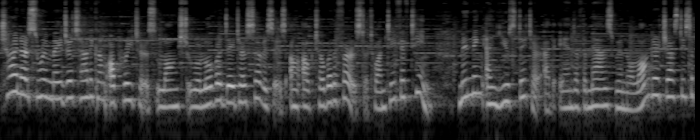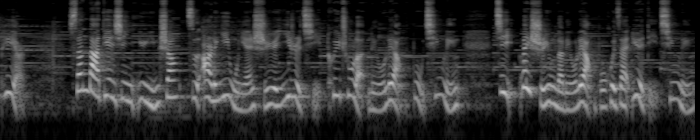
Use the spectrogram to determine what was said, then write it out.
China's three major telecom operators launched rollover data services on October 1st, 2015, meaning unused data at the end of the month will no longer just disappear. 三大电信运营商自2015年10月1日起推出了流量不清零， 即未使用的流量不会在月底清零。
